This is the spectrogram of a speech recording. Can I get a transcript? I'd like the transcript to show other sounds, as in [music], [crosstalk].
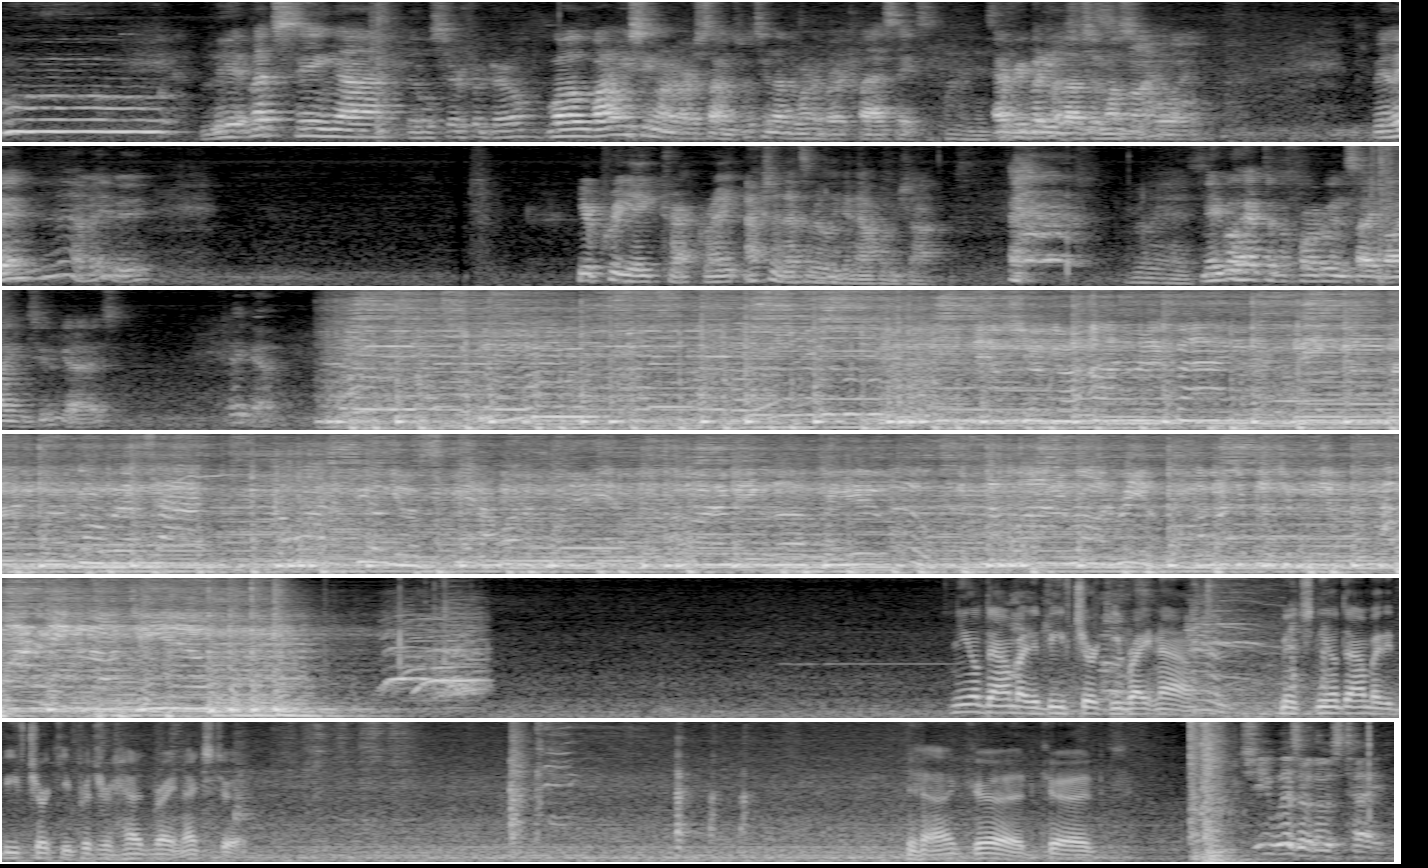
Ooh, let's sing. Uh, Little Surfer Girl. well, why don't we sing one of our songs? What's another one of our classics? Everybody loves a muscle boy. Really? Yeah, maybe. Your pre eight track, right? Actually, that's a really good album shot. [laughs] really is. Maybe we'll have to have a photo inside volume two, guys. There you go. Kneel down by the beef jerky right now. Mitch, kneel down by the beef jerky. Put your head right next to it. [laughs] Yeah, good, good. Gee whiz, are those tight?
